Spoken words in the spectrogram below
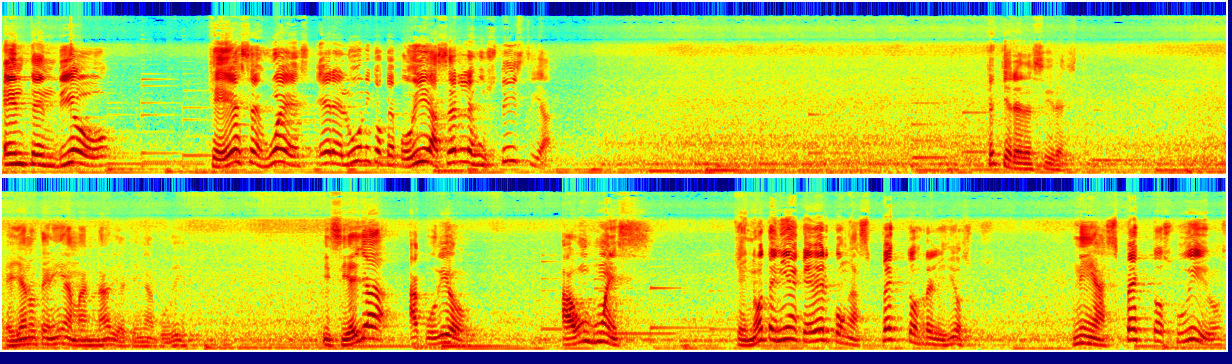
entendió que ese juez era el único que podía hacerle justicia. ¿Qué quiere decir esto? Ella no tenía más nadie a quien acudir. Y si ella acudió a un juez que no tenía que ver con aspectos religiosos ni aspectos judíos,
